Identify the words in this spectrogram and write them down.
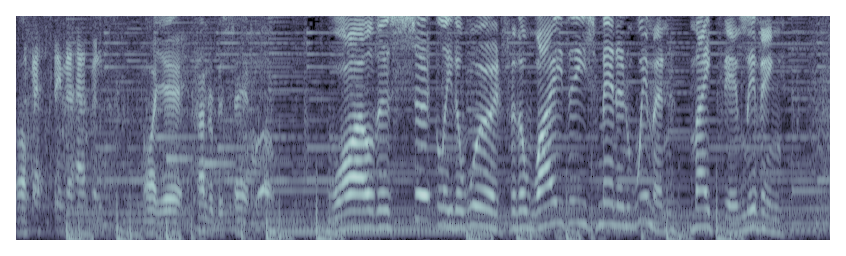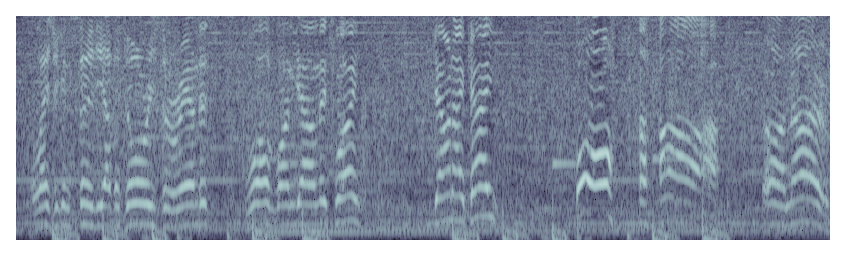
Oh. the best thing that happened. Oh, yeah, 100%. Wild is certainly the word for the way these men and women make their living. Well, as you can see, the other dories are around us. Wild one going this way. Going okay? Oh, ha ha! Oh no!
